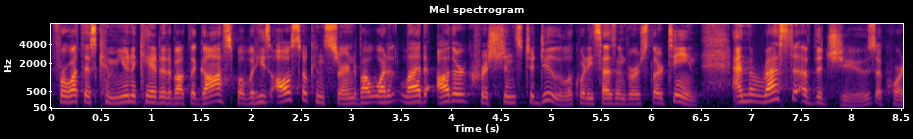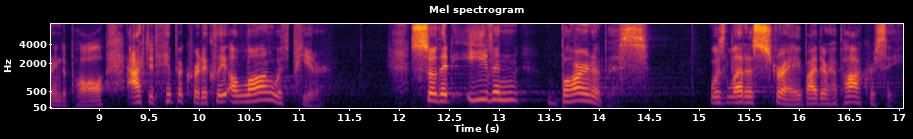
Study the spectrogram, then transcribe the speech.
for what this communicated about the gospel, but he's also concerned about what it led other Christians to do. Look what he says in verse 13. And the rest of the Jews, according to Paul, acted hypocritically along with Peter, so that even Barnabas was led astray by their hypocrisy.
